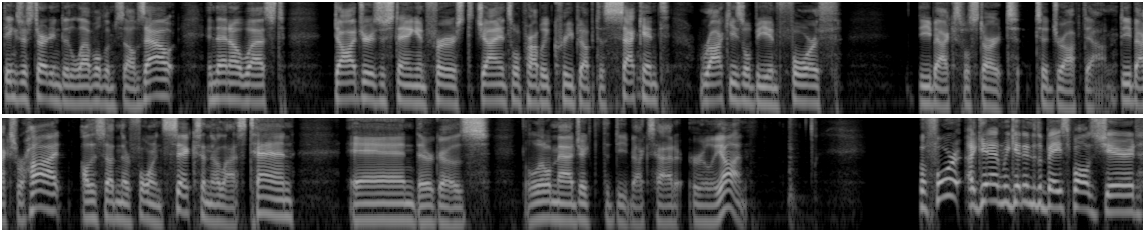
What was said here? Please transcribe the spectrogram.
things are starting to level themselves out in the NL West. Dodgers are staying in first. Giants will probably creep up to second. Rockies will be in fourth. D backs will start to drop down. D backs were hot. All of a sudden, they're four and six in their last 10. And there goes the little magic that the D backs had early on. Before, again, we get into the baseballs, Jared,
